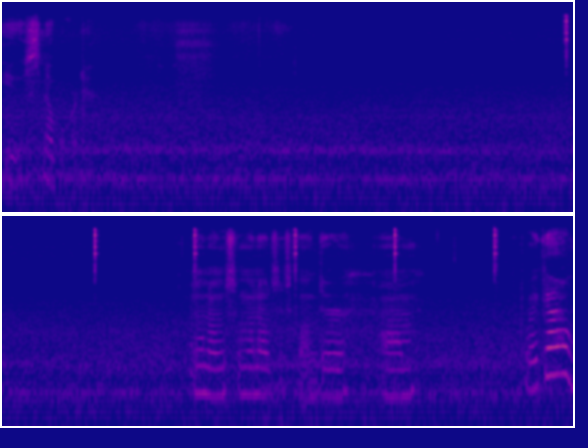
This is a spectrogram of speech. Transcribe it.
To snowboard. Oh no, someone else is going there. Um, where do I go?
